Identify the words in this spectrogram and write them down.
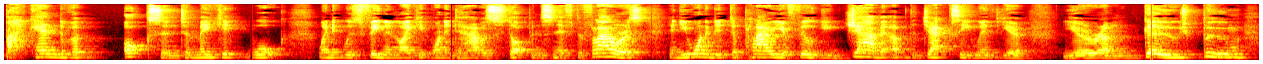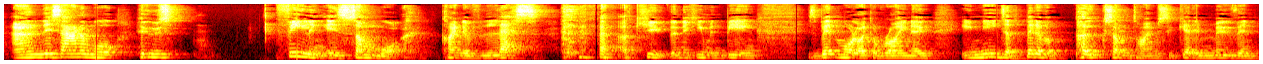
back end of a oxen to make it walk when it was feeling like it wanted to have a stop and sniff the flowers and you wanted it to plough your field you jab it up the jacksie with your your um, goad boom and this animal whose feeling is somewhat kind of less acute than a human being He's a bit more like a rhino. He needs a bit of a poke sometimes to get him moving,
